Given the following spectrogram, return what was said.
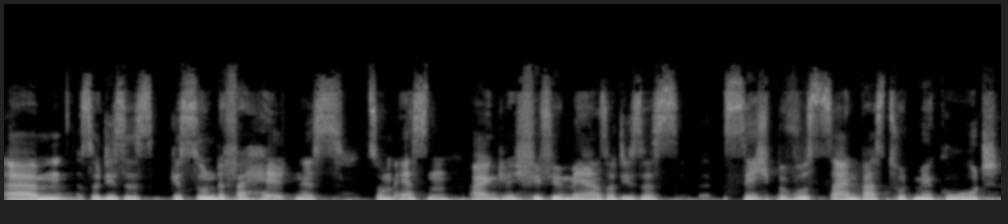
ähm, so dieses gesunde Verhältnis zum Essen eigentlich viel, viel mehr. So dieses sich bewusst sein, was tut mir gut,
